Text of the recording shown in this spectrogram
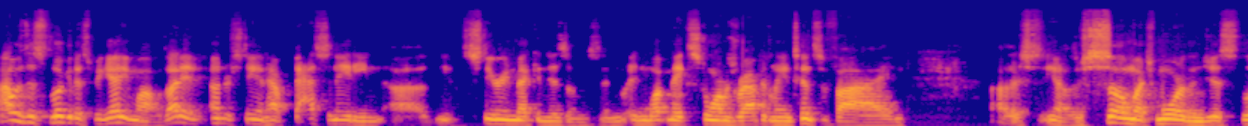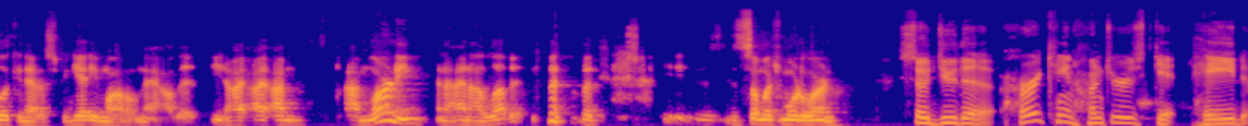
I was just looking at the spaghetti models. I didn't understand how fascinating uh, you know, steering mechanisms and, and what makes storms rapidly intensify. And uh, there's you know there's so much more than just looking at a spaghetti model now. That you know I, I'm I'm learning and I, and I love it, but it's so much more to learn. So, do the hurricane hunters get paid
